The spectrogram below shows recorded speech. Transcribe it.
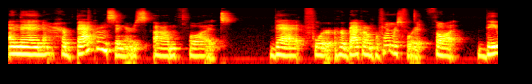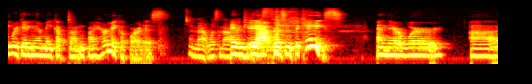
And then her background singers um, thought that for her background performers for it thought they were getting their makeup done by her makeup artist, And that was not and the case. that wasn't the case. And there were uh,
